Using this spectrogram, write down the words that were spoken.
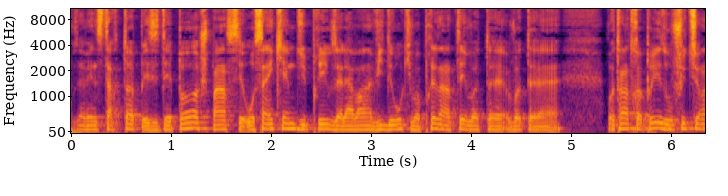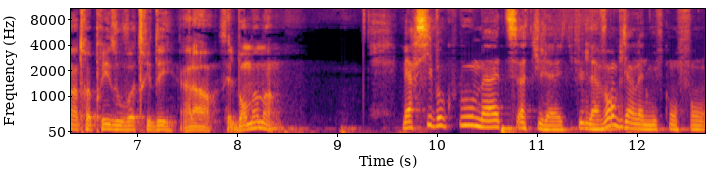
vous avez une startup, n'hésitez pas. Je pense que c'est au cinquième du prix, vous allez avoir une vidéo qui va présenter votre votre votre entreprise ou future entreprise ou votre idée. Alors, c'est le bon moment. Merci beaucoup, Matt. Ah, tu la, tu bien, la NipConf. On,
